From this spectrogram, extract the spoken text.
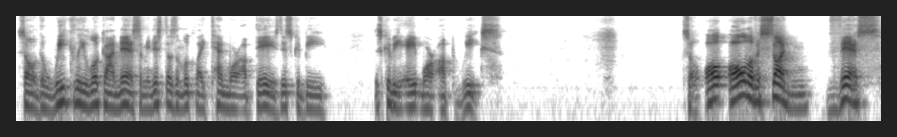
So the weekly look on this, I mean, this doesn't look like 10 more up days. This could be, this could be eight more up weeks. So all, all of a sudden, this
